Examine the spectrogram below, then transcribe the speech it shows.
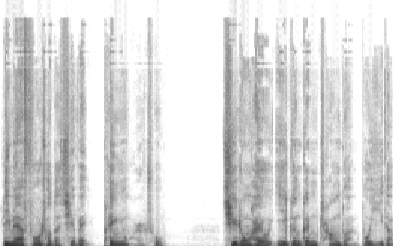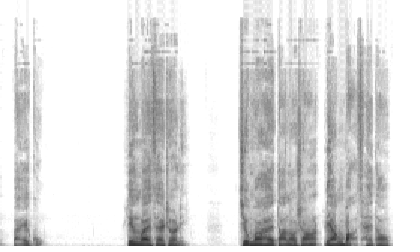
里面腐臭的气味。喷涌而出，其中还有一根根长短不一的白骨。另外，在这里，警方还打捞上两把菜刀、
